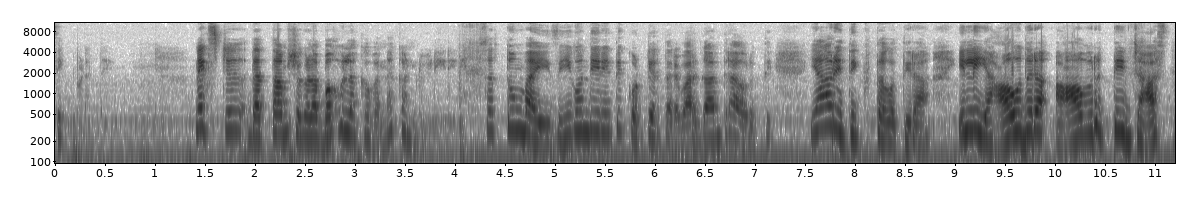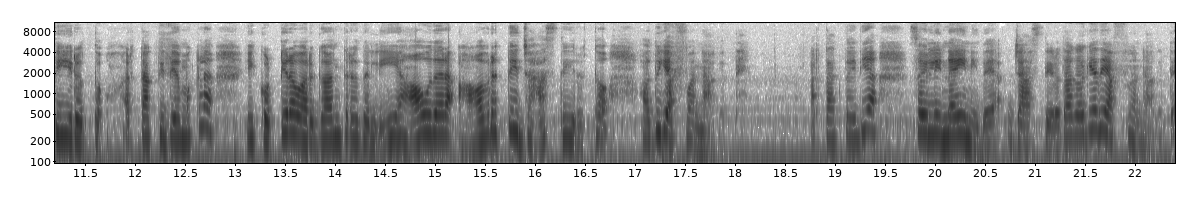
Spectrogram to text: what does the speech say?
ಸಿಕ್ಬಿಡುತ್ತೆ. ನೆಕ್ಸ್ಟ್ ದತ್ತಾಂಶಗಳ ಬಹುಲಕವನ್ನು ಕಂಡುಹಿಡಿಯಿರಿ. ಸೊ ತುಂಬ ಈಸಿ ಈಗೊಂದು ಈ ರೀತಿ ಕೊಟ್ಟಿರ್ತಾರೆ, ವರ್ಗಾಂತರ ಆವೃತ್ತಿ. ಯಾವ ರೀತಿ ತಗೋತೀರಾ? ಇಲ್ಲಿ ಯಾವುದರ ಆವೃತ್ತಿ ಜಾಸ್ತಿ ಇರುತ್ತೋ, ಅರ್ಥ ಆಗ್ತಿದೆಯಾ ಮಕ್ಕಳ? ಈ ಕೊಟ್ಟಿರೋ ವರ್ಗಾಂತರದಲ್ಲಿ ಯಾವುದರ ಆವೃತ್ತಿ ಜಾಸ್ತಿ ಇರುತ್ತೋ, ಅದು ಎಫ್ ಒನ್ ಆಗುತ್ತೆ. ಅರ್ಥ ಆಗ್ತಾ ಇದೆಯಾ? ಸೊ ಇಲ್ಲಿ ನೈನ್ ಇದೆ, ಜಾಸ್ತಿ ಇರೋದು. ಹಾಗಾಗಿ ಅದು ಎಫ್ ಒನ್ ಆಗುತ್ತೆ.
